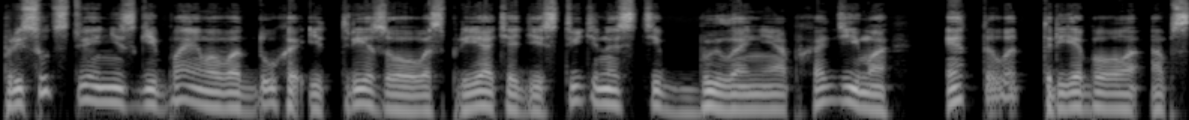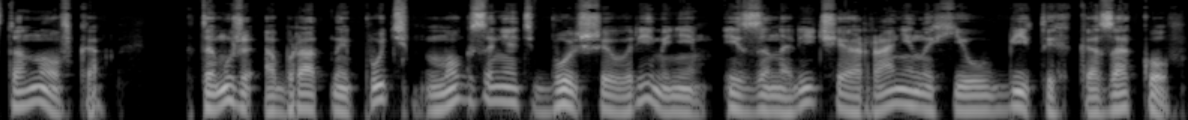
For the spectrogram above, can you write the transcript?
Присутствие несгибаемого духа и трезвого восприятия действительности было необходимо. Этого требовала обстановка. К тому же обратный путь мог занять больше времени из-за наличия раненых и убитых казаков.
